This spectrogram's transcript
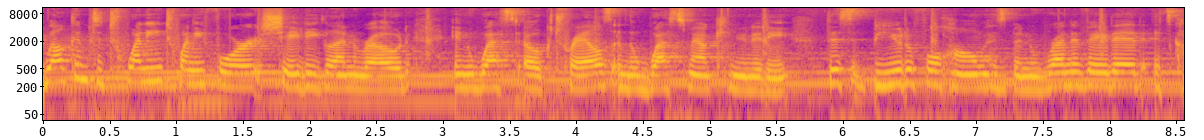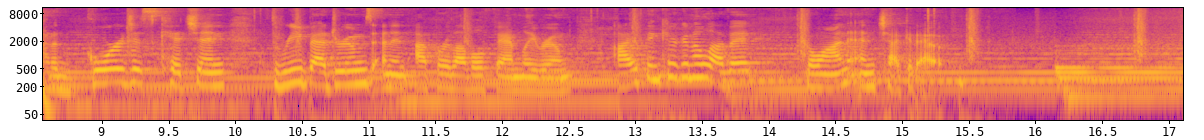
Welcome to 2024 Shady Glen Road in West Oak Trails in the Westmount community. This beautiful home has been renovated. It's got a gorgeous kitchen, three bedrooms, and an upper level family room. I think you're gonna love it. Go on and check it out.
